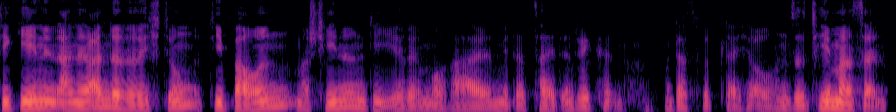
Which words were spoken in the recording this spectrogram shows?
die gehen in eine andere Richtung. Die bauen Maschinen, die ihre Moral mit der Zeit entwickeln. Und das wird gleich auch unser Thema sein.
